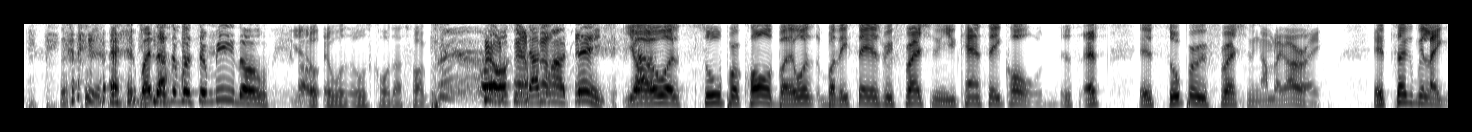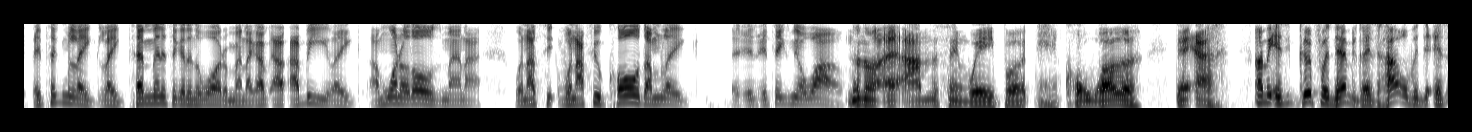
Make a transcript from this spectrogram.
but that's supposed to be though. Yeah, it, it was it was cold as fuck. Oh, okay, that's my thing. Yo, it was super cold, but it was but they say it's refreshing. You can't say cold. It's it's it's super refreshing. I'm like, all right. It took me like it took me like like ten minutes to get in the water, man. Like I I, I be like I'm one of those man. I when I see when I feel cold, I'm like it, it takes me a while. No, no, I, I'm the same way. But damn, cold water. They, uh, I mean, it's good for them because it's hot over there. It's,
